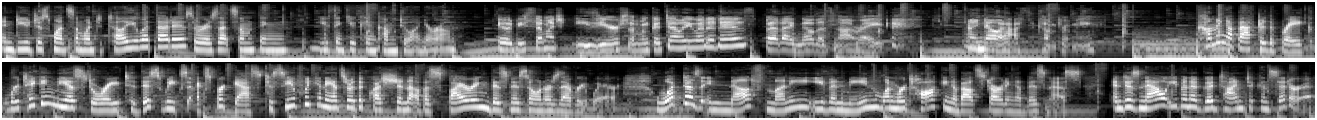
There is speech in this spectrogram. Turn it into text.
And do you just want someone to tell you what that is or is that something you think you can come to on your own? It would be so much easier if someone could tell you what it is, but I know that's not right. I know it has to come from me. Coming up after the break, we're taking Mia's story to this week's expert guest to see if we can answer the question of aspiring business owners everywhere. What does enough money even mean when we're talking about starting a business? And is now even a good time to consider it?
